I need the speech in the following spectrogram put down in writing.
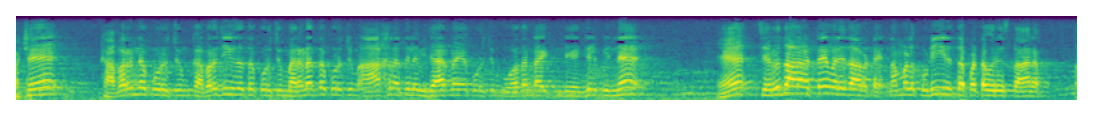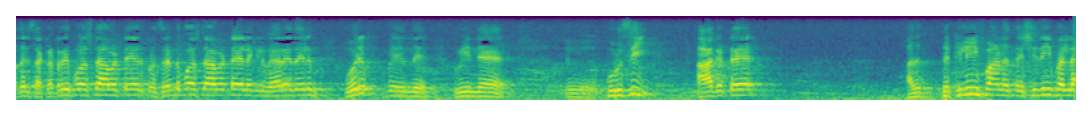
പക്ഷേ ഖബറിനെ കുറിച്ചും ഖബർ ജീവിതത്തെക്കുറിച്ചും മരണത്തെക്കുറിച്ചും ആഹ്ലത്തിലെ വിചാരണയെക്കുറിച്ചും ബോധം ഉണ്ടായിട്ടുണ്ട് എങ്കിൽ പിന്നെ ഏഹ് ചെറുതാകട്ടെ വലുതാവട്ടെ നമ്മൾ കുടിയിരുത്തപ്പെട്ട ഒരു സ്ഥാനം അതൊരു സെക്രട്ടറി പോസ്റ്റ് ആവട്ടെ ഒരു പ്രസിഡന്റ് പോസ്റ്റ് ആവട്ടെ അല്ലെങ്കിൽ വേറെ ഏതെങ്കിലും ഒരു പിന്നെ കുർസി ആകട്ടെ. അത് തെക്ലീഫാണ് തെഷരീഫല്ല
